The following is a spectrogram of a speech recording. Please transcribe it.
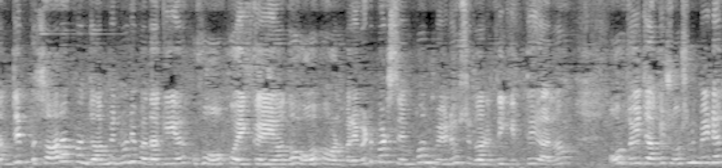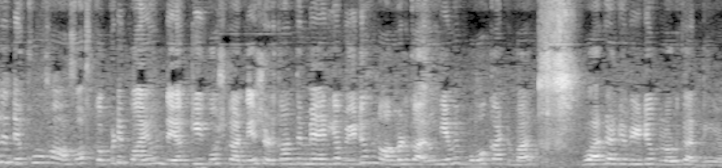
ਅੱਧੇ ਸਾਰਾ ਪੰਜਾਬ ਮੈਨੂੰ ਨਹੀਂ ਪਤਾ ਕਿ ਯਾਰ ਹੋ ਕੋਈ ਕਈ ਆ ਤਾਂ ਹੋ account private but simple video ਚ ਗਲਤੀ ਕੀਤੀ ਆ ਨਾ। ਔਰ ਤੁਸੀਂ ਜਾ ਕੇ ਸੋਸ਼ਲ ਮੀਡੀਆ ਤੇ ਦੇਖੋ ਹਾਫ ਆਫ ਕੱਪੜੇ ਪਾਏ ਹੁੰਦੇ ਆ, ਕੀ ਕੁਛ ਕਰਦੀ ਆ ਸੜਕਾਂ ਤੇ। ਮੈਂ ਇਹਦੀਆਂ ਵੀਡੀਓ ਨਾਰਮਲ ਕਰ ਹੁੰਦੀ ਆ, ਮੈਂ ਬਹੁਤ ਘੱਟ ਬਾਰ ਬਾਹਰ ਜਾ ਕੇ ਵੀਡੀਓ ਅਪਲੋਡ ਕਰਦੀ ਆ।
